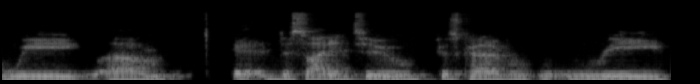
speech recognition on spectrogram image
we um, eh, decided to just kind of re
